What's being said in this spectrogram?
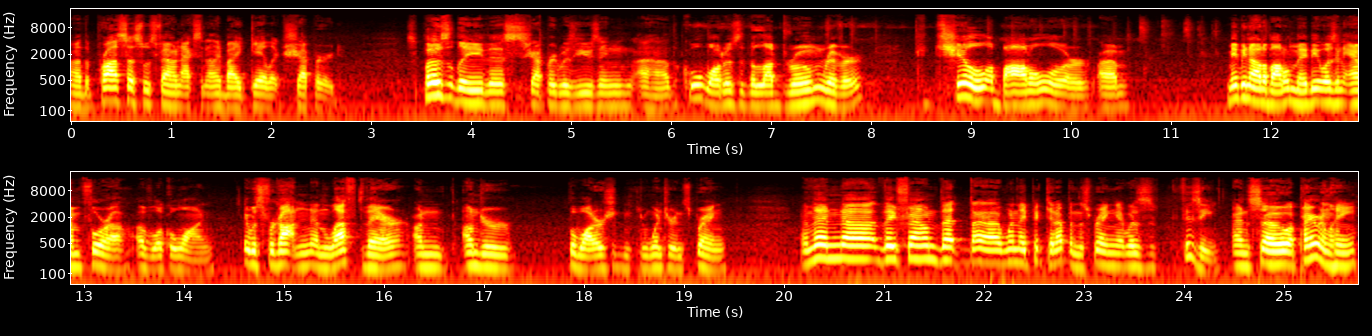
uh, the process was found accidentally by a Gaelic shepherd. Supposedly, this shepherd was using uh, the cool waters of the La Drôme River to chill a bottle, or um, maybe not a bottle, maybe it was an amphora of local wine. It was forgotten and left there un- under the waters in winter and spring. And then uh, they found that uh, when they picked it up in the spring, it was fizzy. And so apparently,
